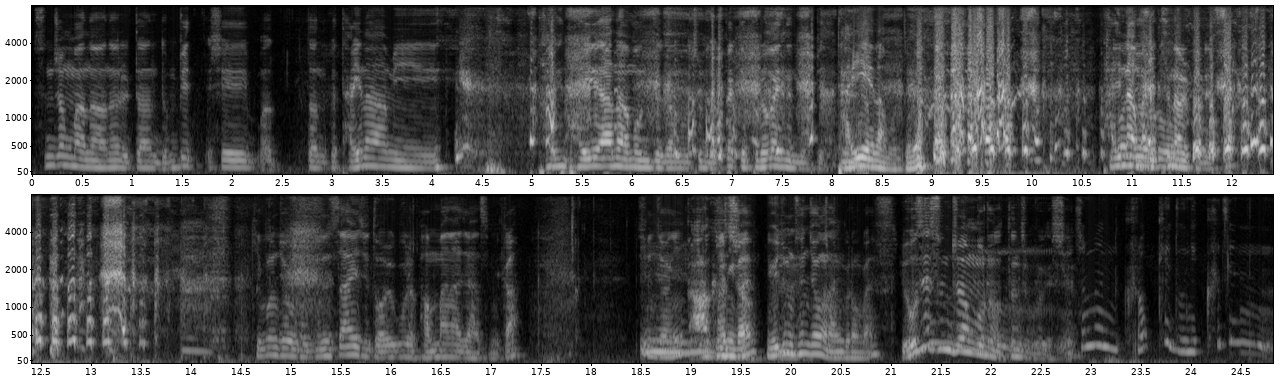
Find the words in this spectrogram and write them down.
순정 만화는 일단 눈빛이 어떤 그 다이나미 다이, 다이아몬드가 뭐좀 몇백 개 들어가 있는 눈빛. 다이애나 뭔데요? 다이나마이트 기본적으로- 나올 뻔했어. 기본적으로 눈 사이즈도 얼굴에 반만하지 않습니까? 순정이? 음. 아, 그렇죠. 아닌가요? 요즘 음. 순정은 안 그런가요? 요새 순정물은 어떤지 모르겠어요. 요즘은 그렇게 눈이 크진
